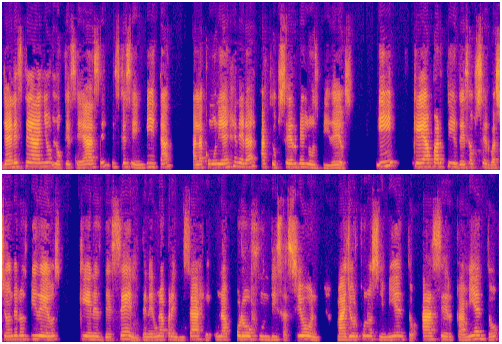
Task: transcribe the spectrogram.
Ya en este año lo que se hace es que se invita a la comunidad en general a que observe los videos y que a partir de esa observación de los videos quienes deseen tener un aprendizaje, una profundización, mayor conocimiento, acercamiento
